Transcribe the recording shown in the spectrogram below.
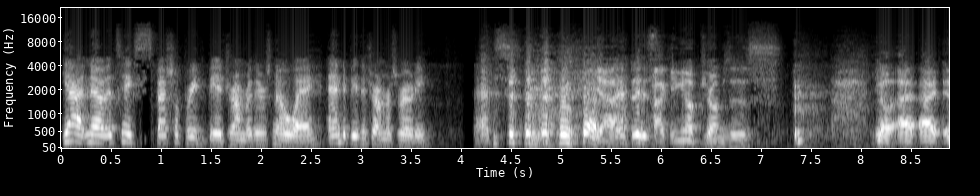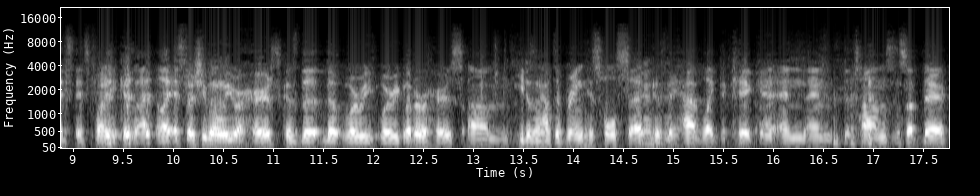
yeah, no, it takes a special breed to be a drummer. There's no way, and to be the drummer's roadie. That's yeah, That is- packing up drums is No, I, I it's it's funny because I like especially when we rehearse because the, the where we where we go to rehearse, um, he doesn't have to bring his whole set because Mhm. they have like the kick and, and and the toms and stuff there.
